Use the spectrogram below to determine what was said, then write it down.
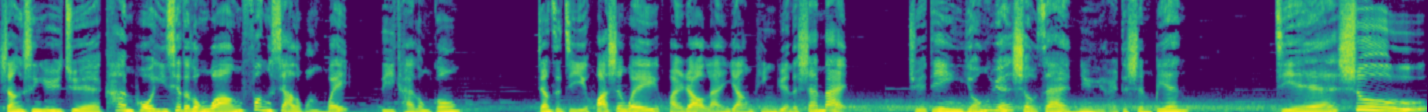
伤心欲绝、看破一切的龙王放下了王位，离开龙宫，将自己化身为环绕兰阳平原的山脉，决定永远守在女儿的身边。结束。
